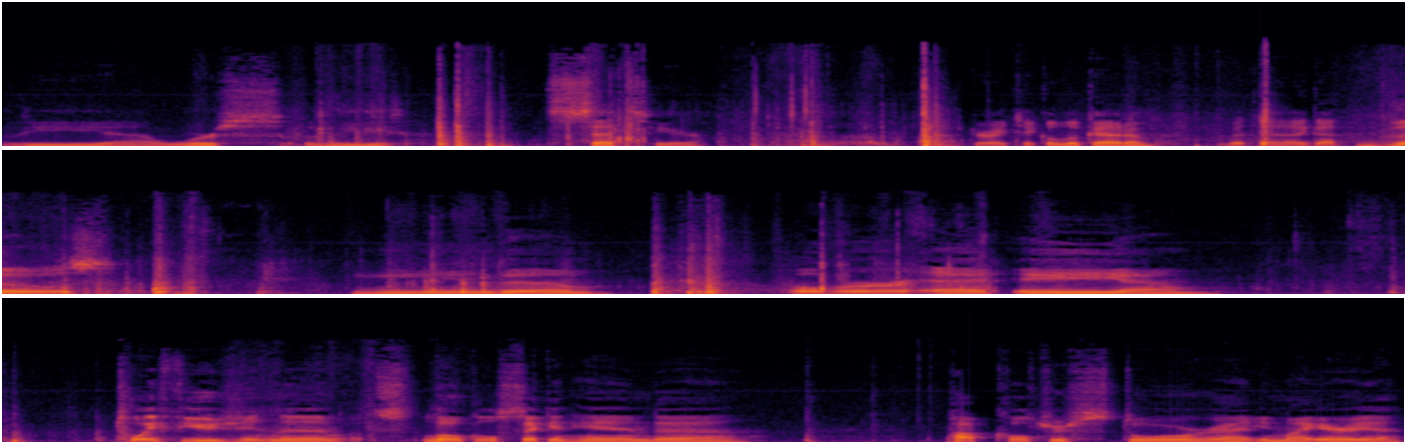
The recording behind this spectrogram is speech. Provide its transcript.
the worst of the sets here after I take a look at them. But I got those. And um, over at a um, Toy Fusion, the local secondhand uh, pop culture store uh, in my area,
